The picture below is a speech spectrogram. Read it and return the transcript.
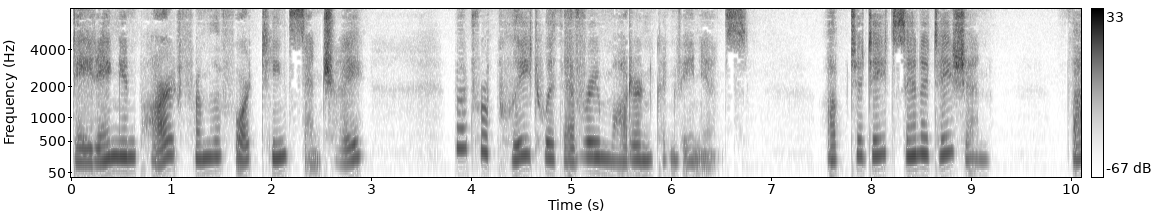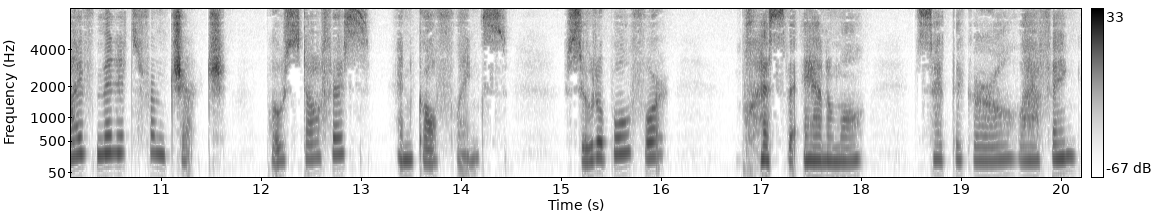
dating in part from the 14th century, but replete with every modern convenience. Up to date sanitation, five minutes from church, post office, and golf links, suitable for Bless the animal, said the girl, laughing.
